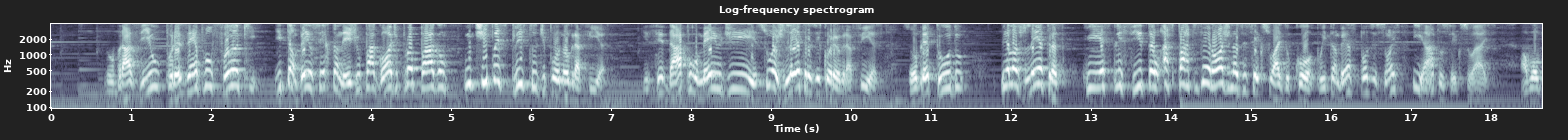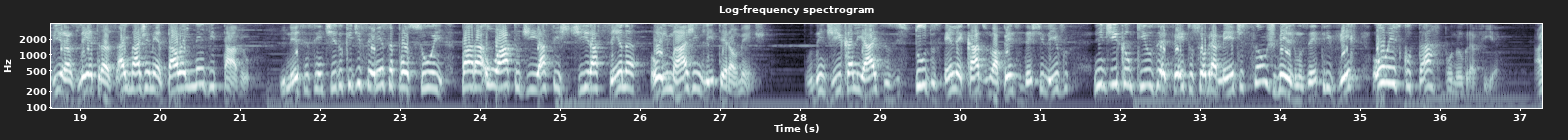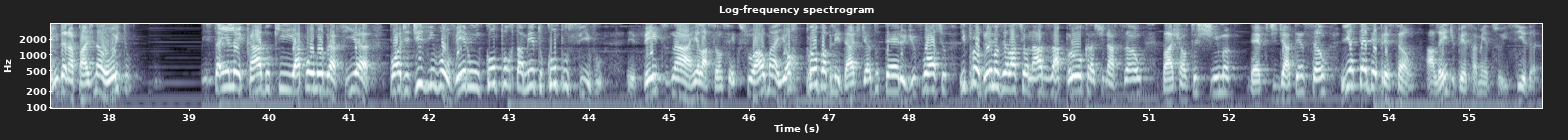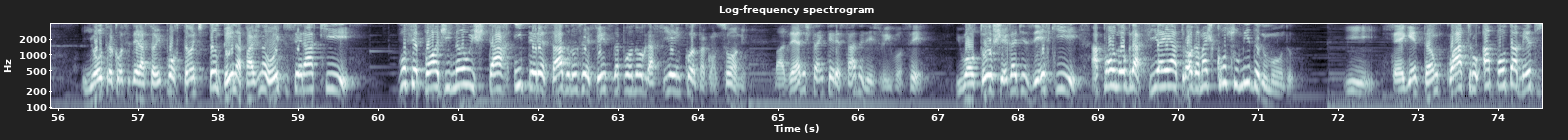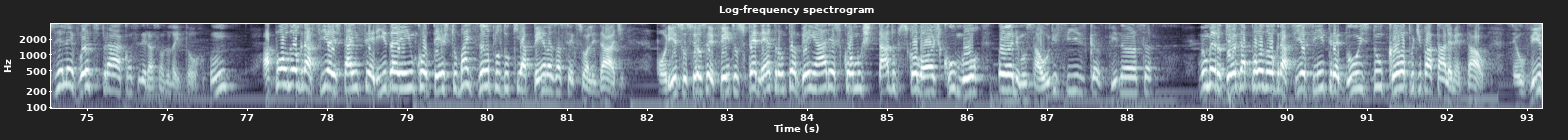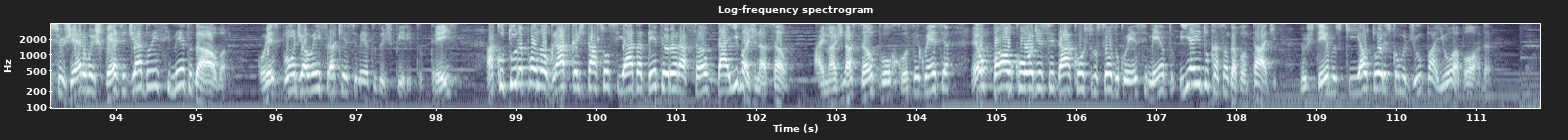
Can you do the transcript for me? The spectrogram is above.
No Brasil, por exemplo, o funk e também o sertanejo e o pagode propagam um tipo explícito de pornografia, que se dá por meio de suas letras e coreografias, sobretudo pelas letras que explicitam as partes erógenas e sexuais do corpo e também as posições e atos sexuais. Ao ouvir as letras, a imagem mental é inevitável e nesse sentido, que diferença possui para o ato de assistir a cena ou imagem literalmente? Tudo indica, aliás, os estudos enlecados no apêndice deste livro indicam que os efeitos sobre a mente são os mesmos entre ver ou escutar pornografia. Ainda na página 8, Está enlecado que a pornografia pode desenvolver um comportamento compulsivo, efeitos na relação sexual, maior probabilidade de adultério, divórcio e problemas relacionados à procrastinação, baixa autoestima, déficit de atenção e até depressão, além de pensamento suicida. E outra consideração importante também na página 8 será que você pode não estar interessado nos efeitos da pornografia enquanto a consome, mas ela está interessada em destruir você. E o autor chega a dizer que a pornografia é a droga mais consumida no mundo. E segue então quatro apontamentos relevantes para a consideração do leitor. 1. Um, a pornografia está inserida em um contexto mais amplo do que apenas a sexualidade. Por isso, seus efeitos penetram também áreas como estado psicológico, humor, ânimo, saúde física, finança. Número 2, a pornografia se introduz num campo de batalha mental. Seu vício gera uma espécie de adoecimento da alma corresponde ao enfraquecimento do espírito. 3. A cultura pornográfica está associada à deterioração da imaginação. A imaginação, por consequência, é o palco onde se dá a construção do conhecimento e a educação da vontade, nos termos que autores como Gil Paiô abordam.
